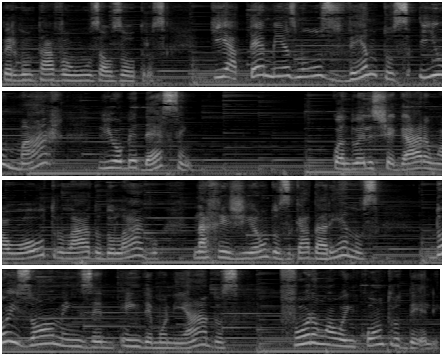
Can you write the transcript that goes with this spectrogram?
perguntavam uns aos outros, que até mesmo os ventos e o mar lhe obedecem. Quando eles chegaram ao outro lado do lago, na região dos Gadarenos, dois homens endemoniados foram ao encontro dele.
